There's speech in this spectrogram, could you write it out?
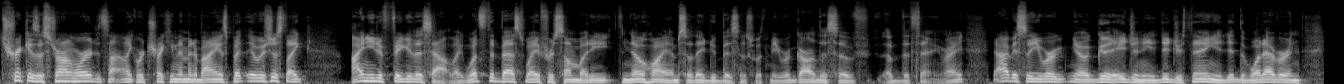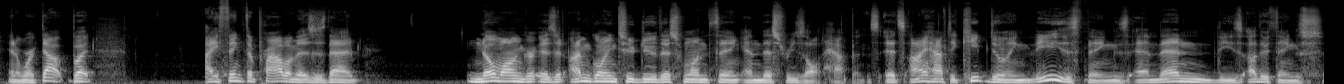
trick is a strong word. It's not like we're tricking them into buying us, but it was just like, I need to figure this out. Like, what's the best way for somebody to know who I am so they do business with me, regardless of, of the thing, right? Now, obviously, you were you know a good agent and you did your thing, you did the whatever, and and it worked out. But I think the problem is is that no longer is it I'm going to do this one thing and this result happens. It's I have to keep doing these things and then these other things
